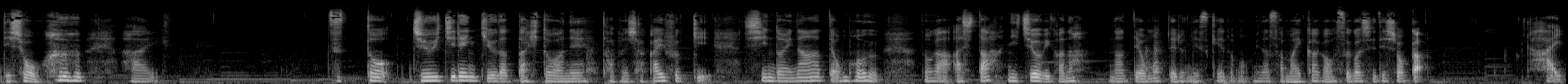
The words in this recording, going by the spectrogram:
でしょう。はい。ずっと11連休だった人はね多分社会復帰しんどいなーって思うのが明日日曜日かな？なんて思ってるんですけれども皆様いかがお過ごしでしょうか？はい。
